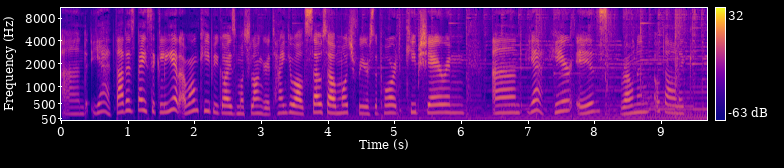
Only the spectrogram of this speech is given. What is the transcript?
And yeah, that is basically it. I won't keep you guys much longer. Thank you all so, so much for your support. Keep sharing. And yeah, here is Ronan O'Dalig.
